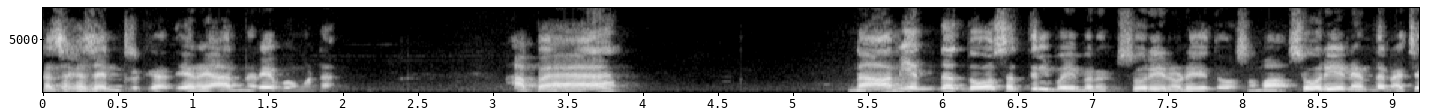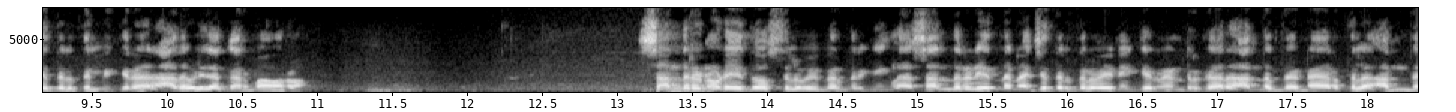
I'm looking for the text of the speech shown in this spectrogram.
கசகசன்னு இருக்காது. ஏன்னா யாரும் நிறைய போக மாட்டாங்க. அப்ப நாம் எந்த தோஷத்தில் போய் பிறகு சூரியனுடைய தோஷமா? சூரியன் எந்த நட்சத்திரத்தில் நிற்கிறார்? அதை வழிதான் கர்மா வரும். சந்திரனுடைய தோஷத்தில் போய் பிறந்திருக்கீங்களா? சந்திரன் எந்த நட்சத்திரத்தில் போய் நிற்கிறேன்னு இருக்காரு அந்தந்த நேரத்தில் அந்த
